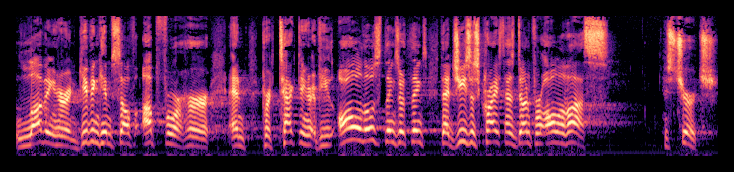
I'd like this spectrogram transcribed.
loving her and giving himself up for her and protecting her, if you, all of those things are things that Jesus Christ has done for all of us, his church.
